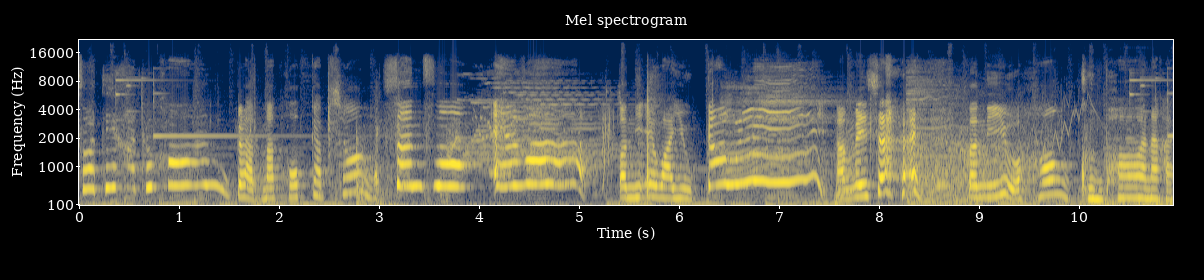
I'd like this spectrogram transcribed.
สวัสดีค่ะทุกคน กลับมาพบกับช่อง Sunflow Eva ตอนนี้เอวาอยู่เกาหลีอะไม่ใช่ ตอนนี้อยู่ห้องคุณพ่อนะคะ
